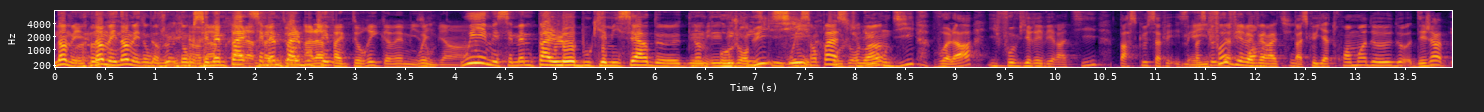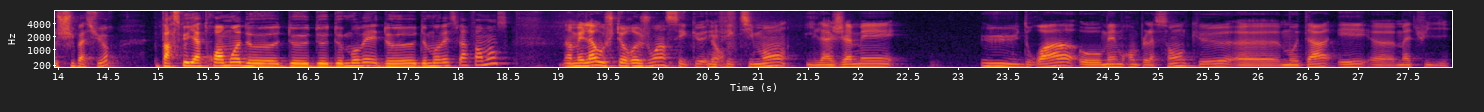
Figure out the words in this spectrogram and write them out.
Non mais non mais non mais donc je- donc c'est même pas c'est même pas le factory- À la bouc factory, quand même, ils Oui. ont bien. Oui, mais c'est même pas le bouc émissaire de, non, mais des aujourd'hui, si, qui s'en passent, tu aujourd'hui, vois. on dit voilà, il faut virer Verratti parce que ça fait. c'est Mais parce il faut virer trois- Verratti. Parce qu'il y a trois mois de, de- Déjà, je suis pas sûr. Parce qu'il y a trois mois de, de, de, de mauvais, de, de mauvaises performances. Non, mais là où je te rejoins, c'est que Non. effectivement, il a jamais eu droit au même remplaçant que euh, Mota et euh, Matuidi.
